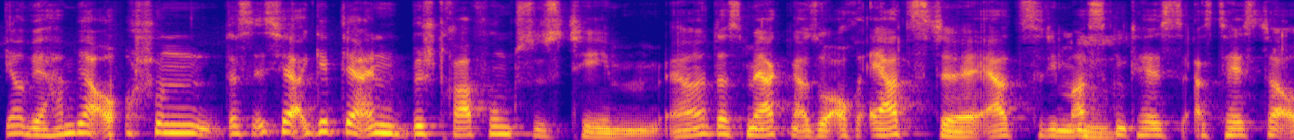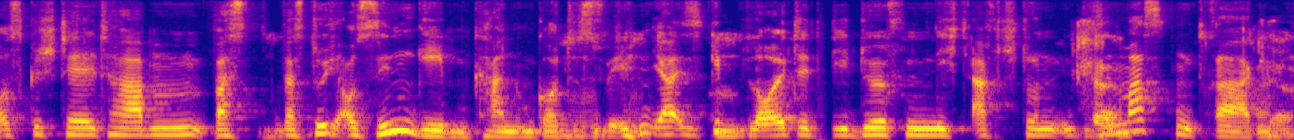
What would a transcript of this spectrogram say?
Ja, wir haben ja auch schon, das ist ja, gibt ja ein Bestrafungssystem, ja. Das merken also auch Ärzte, Ärzte, die mhm. Maskentests ausgestellt haben, was, was durchaus Sinn geben kann, um Gottes mhm. Willen. Ja, es gibt. Leute, die dürfen nicht acht Stunden diese Masken tragen. Ja.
